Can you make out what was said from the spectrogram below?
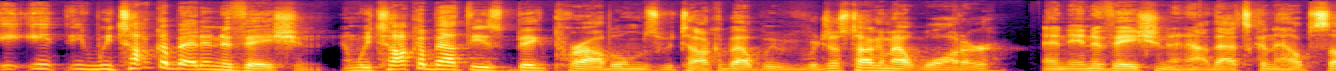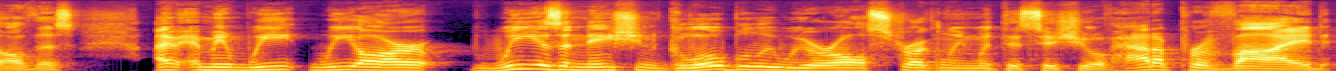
it, it, we talk about innovation and we talk about these big problems. We talk about we were just talking about water and innovation and how that's going to help solve this. I, I, mean, we we are we as a nation globally, we are all struggling with this issue of how to provide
